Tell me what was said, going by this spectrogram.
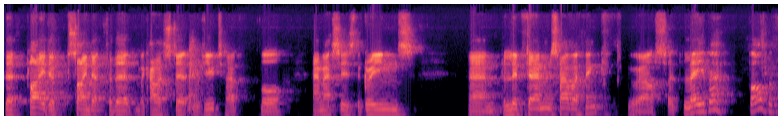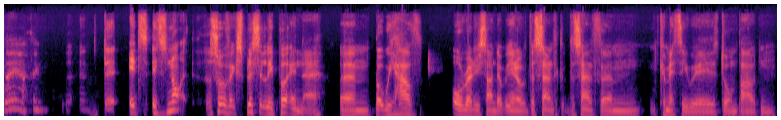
the Plaid have signed up for the McAllister review to have more MSs. The Greens, um, the Lib Dems have, I think. Who else? Labour Bob, are they? I think it's it's not sort of explicitly put in there, um, but we have already signed up. You know, the Senedd the Senedd um, committee with Dawn Bowden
